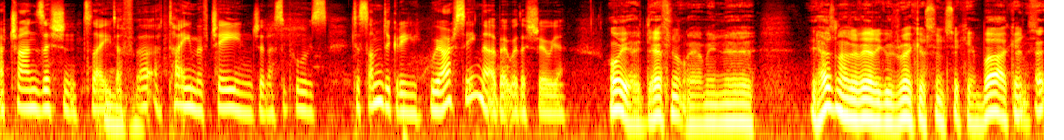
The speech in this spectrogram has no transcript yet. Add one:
a transition side, a f- Mhm. a, time of change, and I suppose to some degree we are seeing that a bit with Australia. Oh yeah, definitely. I mean, uh, he hasn't had a very good record since he came back, and uh,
